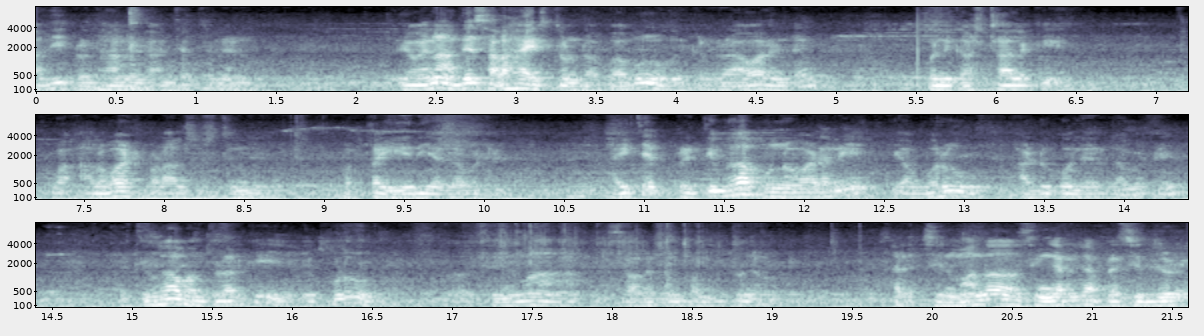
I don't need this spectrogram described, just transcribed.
అది ప్రధానంగా అని చెప్పి నేను ఏమైనా అదే సలహా ఇస్తుంటావు బాబు నువ్వు ఇక్కడ రావాలంటే కొన్ని కష్టాలకి అలవాటు పడాల్సి వస్తుంది కొత్త ఏరియా కాబట్టి. అయితే ప్రతిభ ఉన్నవాడని ఎవ్వరూ అడ్డుకోలేరు కాబట్టి ప్రతిభావంతులకి ఎప్పుడూ సినిమా స్వాగతం పంపుతూనే ఉంటుంది సరే సినిమాలో సింగర్గా ప్రసిద్ధుడు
